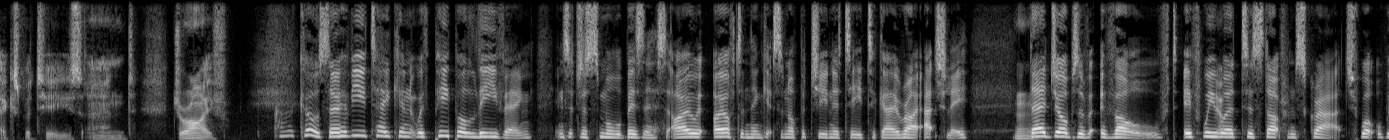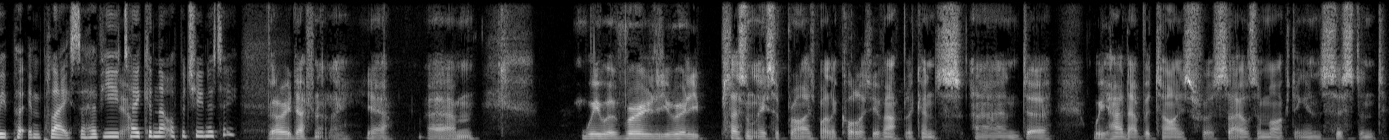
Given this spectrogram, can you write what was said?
expertise and drive. Oh, cool. So, have you taken with people leaving in such a small business? I, I often think it's an opportunity to go right. Actually, mm. their jobs have evolved. If we yep. were to start from scratch, what would we put in place? So, have you yep. taken that opportunity? Very definitely. Yeah. Um, we were really, really pleasantly surprised by the quality of applicants, and uh, we had advertised for a sales and marketing assistant.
